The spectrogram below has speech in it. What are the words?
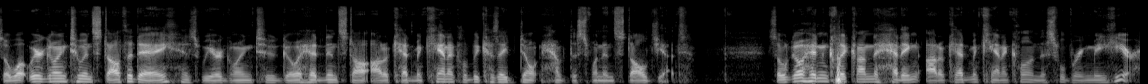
So what we're going to install today is we are going to go ahead and install AutoCAD Mechanical because I don't have this one installed yet. So we'll go ahead and click on the heading AutoCAD Mechanical and this will bring me here.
